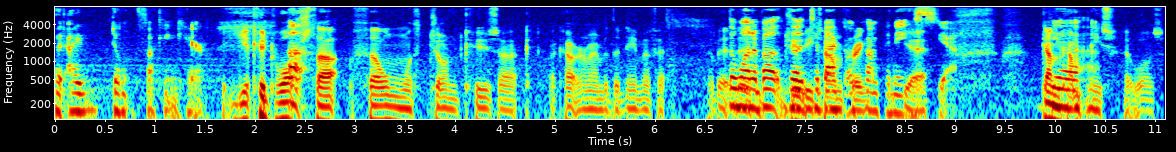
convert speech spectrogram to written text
but I don't fucking care. You could watch uh, that film with John Cusack. I can't remember the name of it. About The one about the tobacco tampering. companies, Yeah. yeah. Gun Yeah. companies, it was.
